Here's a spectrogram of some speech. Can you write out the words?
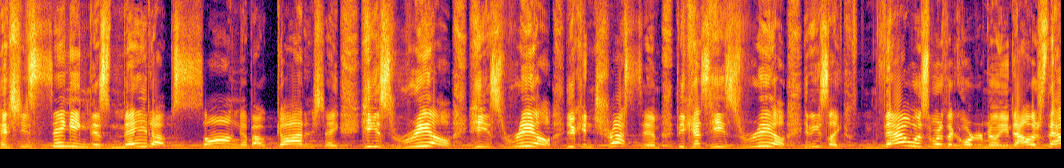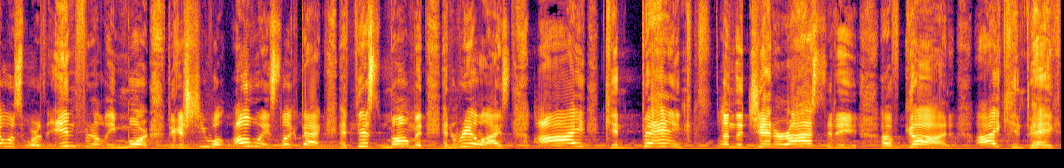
and she's singing this made up song about God and saying, He's real, He's real. You can trust Him because He's real. And He's like, That was worth a quarter million dollars. That was worth infinitely more because she will always look back at this moment and realize, I can bank on the generosity of God. I can bank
